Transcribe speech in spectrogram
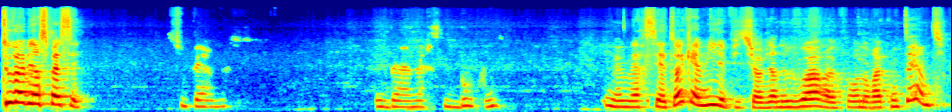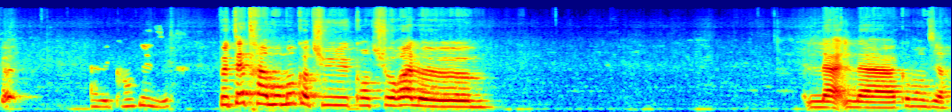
Tout va bien se passer. Superbe. Eh ben, merci beaucoup. Merci à toi Camille, et puis tu reviens nous voir pour nous raconter un petit peu. Avec grand plaisir. Peut-être à un moment quand tu, quand tu auras le... La, la comment dire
